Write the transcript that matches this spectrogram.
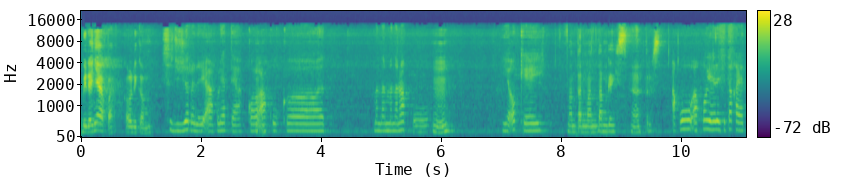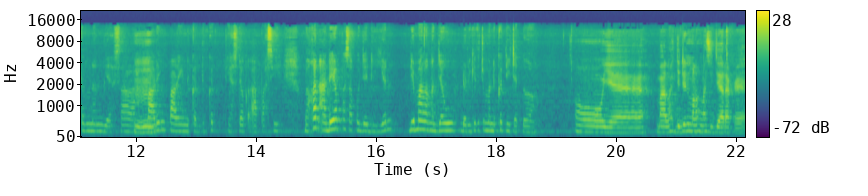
bedanya apa kalau di kamu sejujurnya dari aku lihat ya kalau aku ke mantan mantan aku hmm. Ya oke. Mantan mantan guys. Nah, terus? Aku aku ya udah kita kayak temenan biasa lah. Paling paling deket-deket ya sedekat apa sih. Bahkan ada yang pas aku jadian dia malah ngejauh dan kita cuma deket di chat doang. Oh ya. Malah jadian malah ngasih jarak ya?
